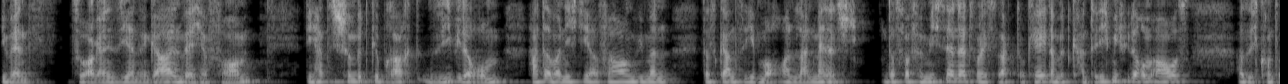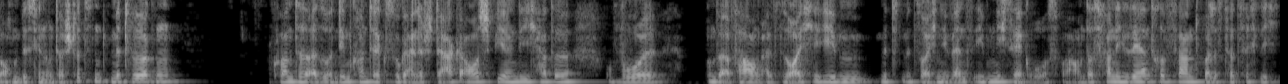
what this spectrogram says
Events zu organisieren, egal in welcher Form, die hat sie schon mitgebracht. Sie wiederum hat aber nicht die Erfahrung, wie man das Ganze eben auch online managt. Und das war für mich sehr nett, weil ich sagte, okay, damit kannte ich mich wiederum aus. Also ich konnte auch ein bisschen unterstützend mitwirken, konnte also in dem Kontext sogar eine Stärke ausspielen, die ich hatte, obwohl unsere Erfahrung als solche eben mit, mit solchen Events eben nicht sehr groß war. Und das fand ich sehr interessant, weil es tatsächlich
